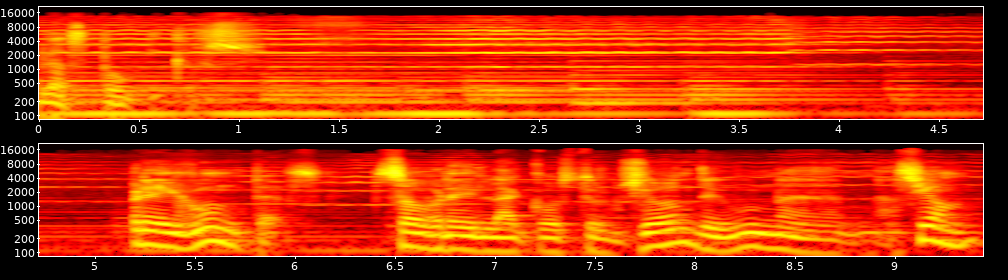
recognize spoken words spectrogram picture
los públicos. preguntas sobre la construcción de una nación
